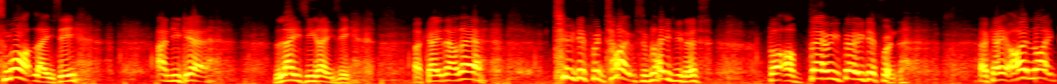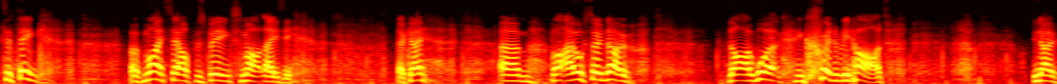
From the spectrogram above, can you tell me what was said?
smart lazy and you get lazy lazy. Okay, now they're two different types of laziness, but are very, very different. Okay, I like to think of myself as being smart lazy. Okay, um, but I also know that I work incredibly hard, you know,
